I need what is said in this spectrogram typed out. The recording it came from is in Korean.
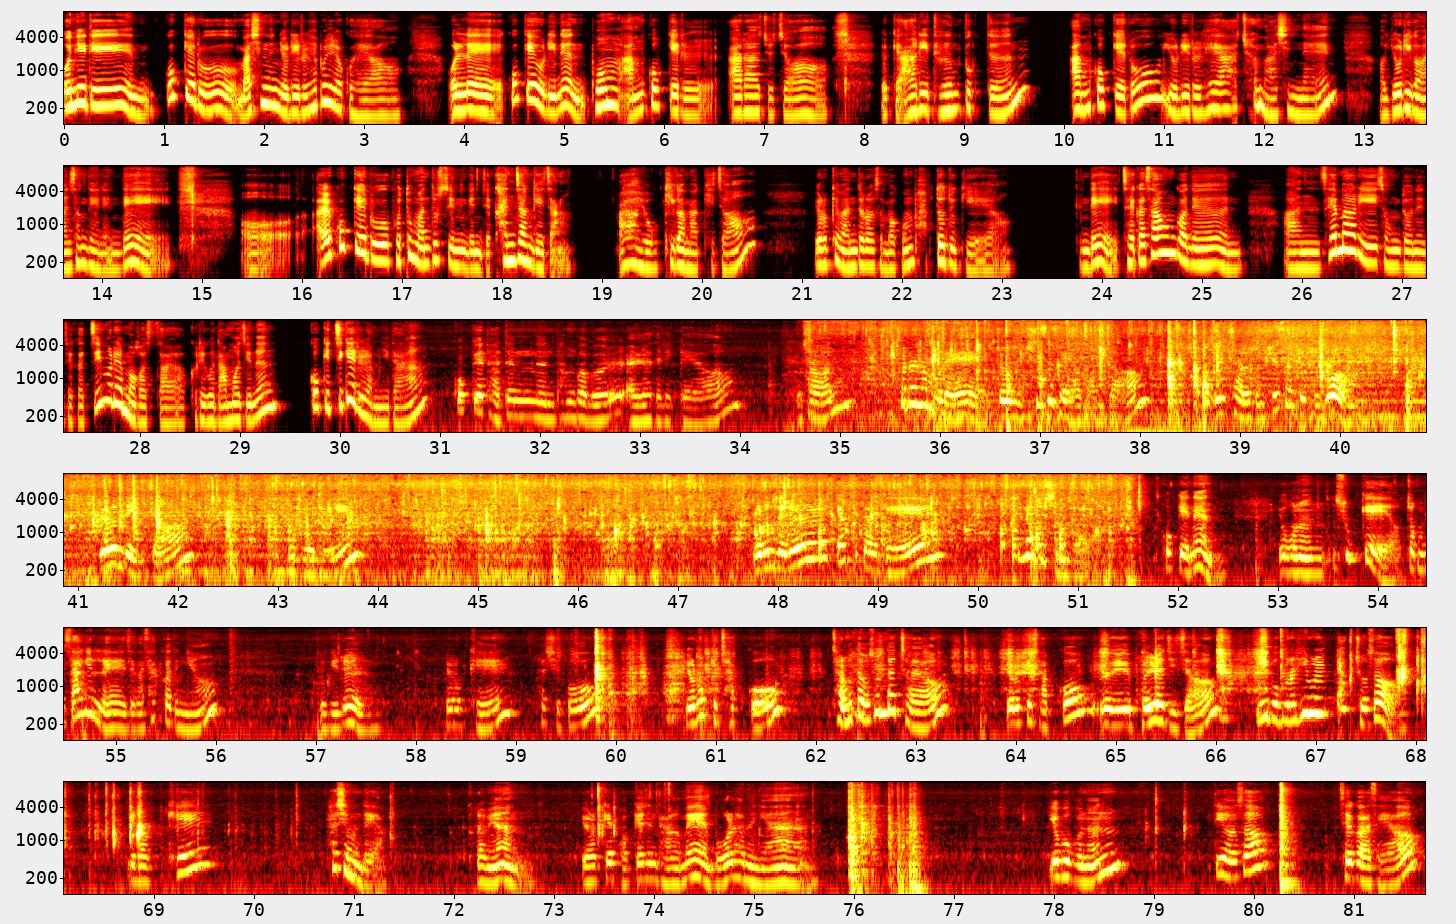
오늘은 꽃게로 맛있는 요리를 해보려고 해요. 원래 꽃게 요리는 봄 암꽃게를 알아주죠. 이렇게 알이 듬뿍 든 암꽃게로 요리를 해야 아주 맛있는 어, 요리가 완성되는데 어, 알꽃게로 보통 만들 수 있는 게 이제 간장게장. 아, 요 기가 막히죠. 이렇게 만들어서 먹으면 밥도둑이에요. 근데 제가 사온 거는 한세 마리 정도는 제가 찜을 해 먹었어요. 그리고 나머지는 꽃게찌개를 합니다. 꽃게 다듬는 방법을 알려드릴게요. 우선 흐르는 물에 좀 씻으세요 먼저. 1차로 좀 씻어주시고 요런 데 있죠? 여기. 요런 데를 깨끗하게 씻어주시는 거예요. 꽃게는 요거는 숙게예요. 조금 싸길래 제가 샀거든요. 여기를 이렇게 하시고 이렇게 잡고 잘못하면 손 다쳐요. 이렇게 잡고 여기 벌려지죠. 이 부분을 힘을 딱 줘서 이렇게 하시면 돼요. 그러면 이렇게 벗겨진 다음에 뭘 하느냐. 이 부분은 띄어서 제거하세요.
